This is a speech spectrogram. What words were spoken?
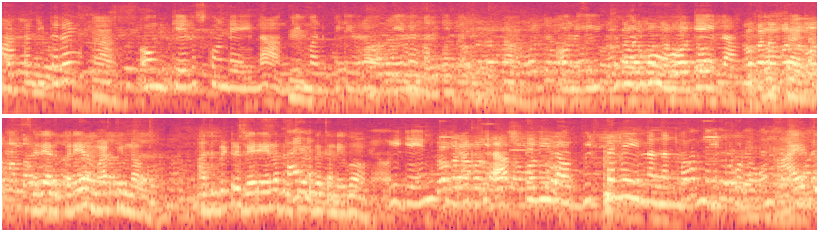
ಮಾತಾಡಿದ್ದಾರೆ. ಅವ್ನು ಕೇಳಿಸ್ಕೊಂಡೇ ಇಲ್ಲ ಹಂಗೆ ಮಲಗಿಬಿಟ್ಟಿದ್ರೆ ಅವ್ರು ಏನೋ ಮಲಗಿದ್ದಾರೆ. ಅವ್ರು ಅವ್ನು ಇಲ್ಲಿವರೆಗೂ ಹೋಗೇ ಇಲ್ಲ. ಹೋಗ್ತಾ ಇಲ್ಲ. ಸರಿ ಅದು ಪರಿಹಾರ ಮಾಡ್ತೀವಿ ನಾವು. ಅದು ಬಿಟ್ಟರೆ ಬೇರೆ ಏನಾದರೂ ಕೇಳಬೇಕಾ ನೀವು? ಈಗ ಏನು ಕೇಳೋಕ್ಕೆ ಆಗ್ತಾನೆ ಇಲ್ಲ. ಅವ್ರು ಬಿಡ್ತಾನೆ ಇಲ್ಲ ನನ್ನ ಮಗನ ಬಿಟ್ಕೊಡು. ಆಯಿತು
